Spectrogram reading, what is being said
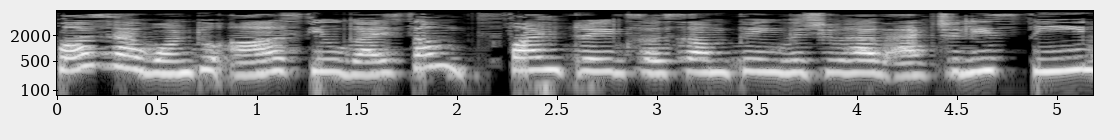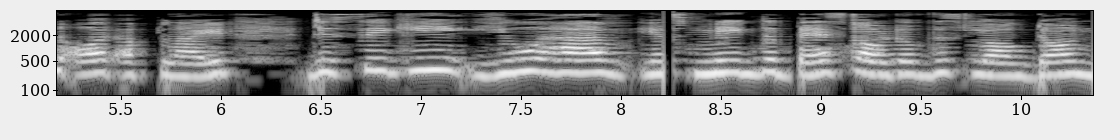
first I want to ask you guys some fun tricks or something which you have actually seen or applied जिससे कि you have you know, make the best out of this lockdown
